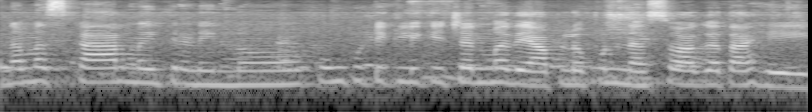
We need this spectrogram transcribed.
नमस्कार मैत्रिणींनो कुंकू टिकली किचनमध्ये आपलं पुन्हा स्वागत आहे.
